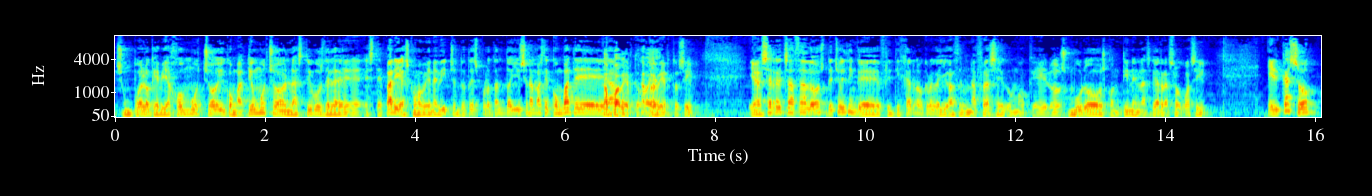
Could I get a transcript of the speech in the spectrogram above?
es un pueblo que viajó mucho y combatió mucho en las tribus de la- esteparias, como bien he dicho. Entonces, por lo tanto, ellos eran más de combate... Campo a- abierto, Campo vaya. abierto, sí. Y al ser rechazados, de hecho dicen que Fritigerno creo que llegó a hacer una frase como que los muros contienen las guerras o algo así. El caso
